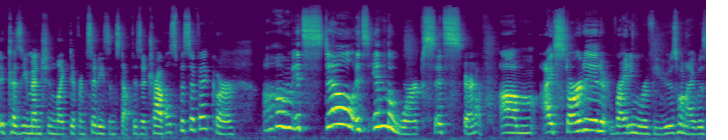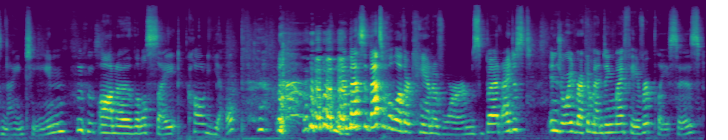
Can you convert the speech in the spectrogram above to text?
because you mentioned like different cities and stuff? Is it travel specific or Um, it's still it's in the works. It's fair enough? um I started writing reviews when I was 19 on a little site called Yelp. and that's that's a whole other can of worms, but I just enjoyed recommending my favorite places.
